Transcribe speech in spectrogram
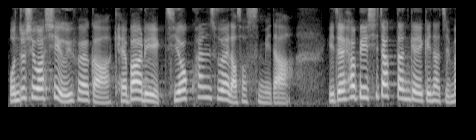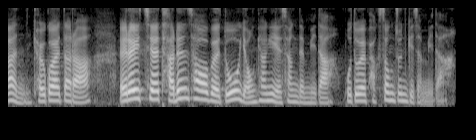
원주시와 시의회가 개발 이익 지역 환수에 나섰습니다. 이제 협의 시작 단계이긴 하지만 결과에 따라 LH의 다른 사업에도 영향이 예상됩니다. 보도에 박성준 기자입니다.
